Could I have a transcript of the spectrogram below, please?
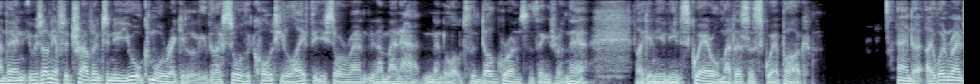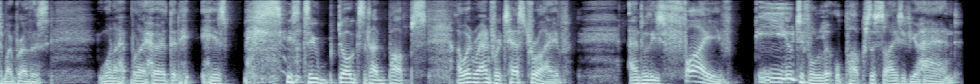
And then it was only after traveling to New York more regularly that I saw the quality of life that you saw around, you know, Manhattan and lots of the dog runs and things around there, like in Union Square or Madison Square Park. And I, I went round to my brother's when I when I heard that his his two dogs had had pups. I went round for a test drive, and with these five beautiful little pups the size of your hand.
